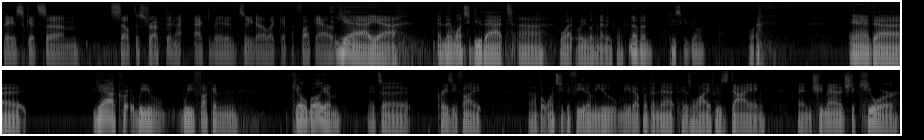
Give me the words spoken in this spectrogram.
base gets um self destruct and activated, so you gotta like get the fuck out. Yeah, yeah. And then once you do that, uh, what? What are you looking at me for? Nothing. Just keep going. What? and uh, yeah, cr- we we fucking kill William. It's a crazy fight, uh, but once you defeat him, you meet up with Annette, his wife, who's dying, and she managed to cure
